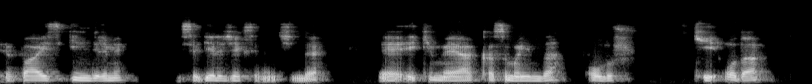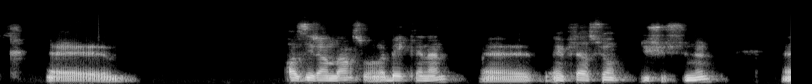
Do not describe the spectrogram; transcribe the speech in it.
e, faiz indirimi ise gelecek sene içinde e, Ekim veya Kasım ayında olur ki o da e, Haziran'dan sonra beklenen e, enflasyon düşüşünün e,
